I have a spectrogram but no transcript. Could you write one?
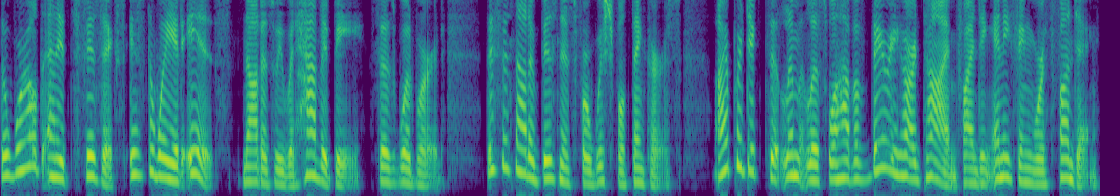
The world and its physics is the way it is, not as we would have it be, says Woodward. This is not a business for wishful thinkers. I predict that Limitless will have a very hard time finding anything worth funding,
